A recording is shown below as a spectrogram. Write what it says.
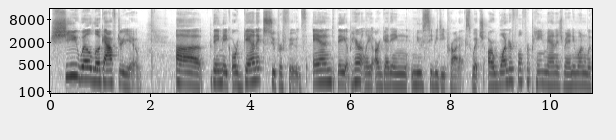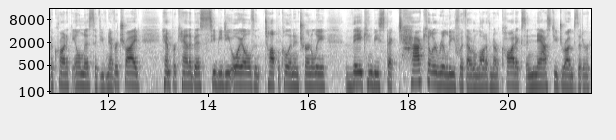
she will look after you. Uh, they make organic superfoods and they apparently are getting new CBD products, which are wonderful for pain management. Anyone with a chronic illness, if you've never tried hemp or cannabis, CBD oils, and topical and internally, they can be spectacular relief without a lot of narcotics and nasty drugs that are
